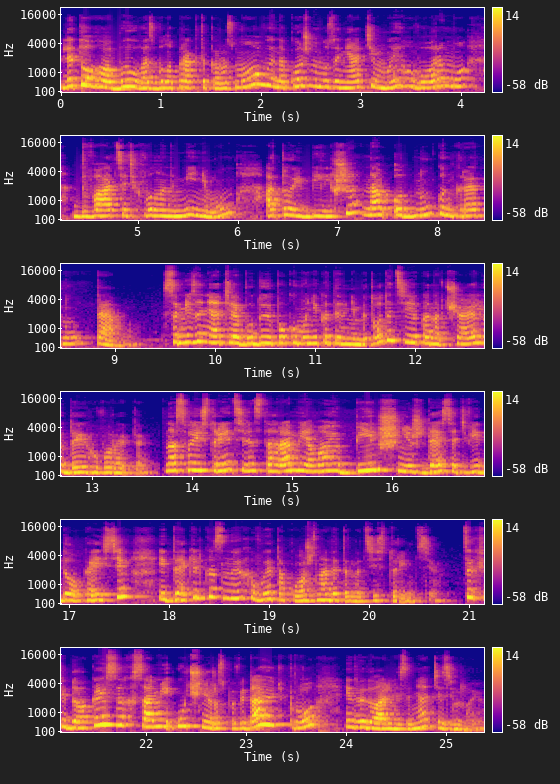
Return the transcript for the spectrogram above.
Для того, аби у вас була практика розмови, на кожному занятті ми говоримо 20 хвилин мінімум, а то й більше на одну конкретну тему. Самі заняття я будую по комунікативній методиці, яка навчає людей говорити. На своїй сторінці в інстаграмі я маю більш ніж 10 відеокейсів, і декілька з них ви також знайдете на цій сторінці. В цих відеокейсах самі учні розповідають про індивідуальні заняття зі мною.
